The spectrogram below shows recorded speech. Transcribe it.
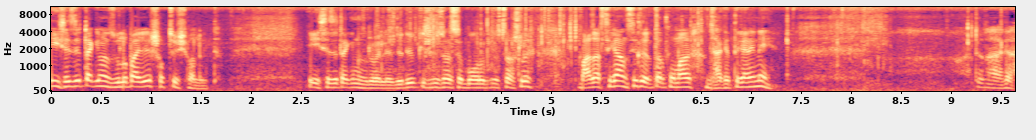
এই সাইজের টাকি মাছগুলো পাইলে সবচেয়ে ভালো হতো এই সাইজের টাকি মাছগুলো পাইলে যদিও কিছু কিছু আছে, বড় কিছু আসলে বাজার থেকে আনছি তো তার পোনার ঝাঁকের থেকে আনি নেই এটা রাগা।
